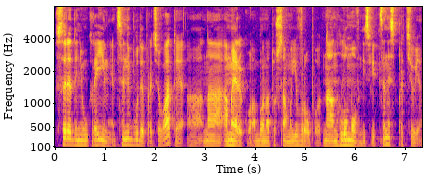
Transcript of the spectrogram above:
всередині України. Це не буде працювати на Америку або на ту ж саму Європу, на англомовний світ. Це не спрацює.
